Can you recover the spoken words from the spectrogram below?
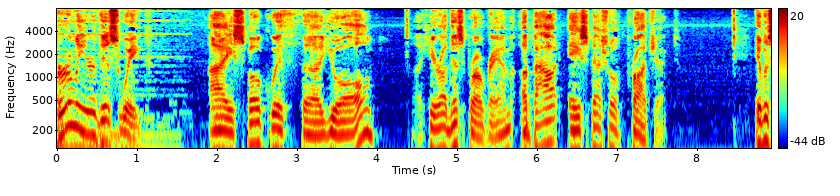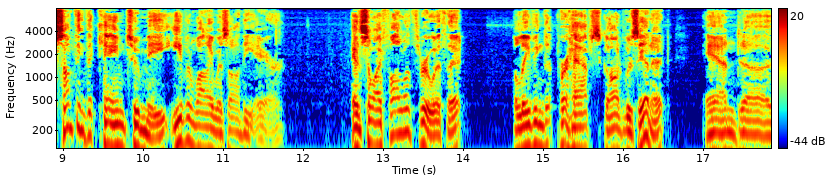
Earlier this week, I spoke with uh, you all here on this program about a special project. It was something that came to me even while I was on the air. And so I followed through with it, believing that perhaps God was in it and uh,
